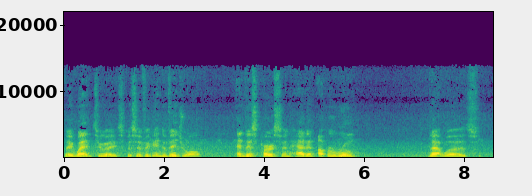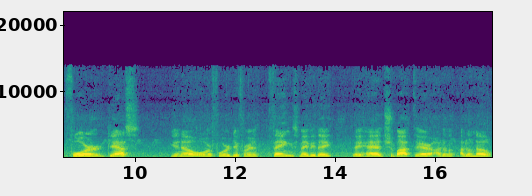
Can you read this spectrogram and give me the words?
they went to a specific individual and this person had an upper room that was for guests, you know, or for different things. Maybe they they had Shabbat there. I don't I don't know.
